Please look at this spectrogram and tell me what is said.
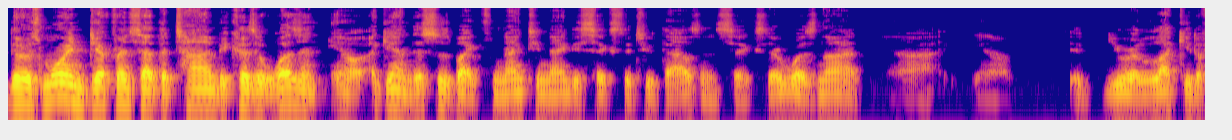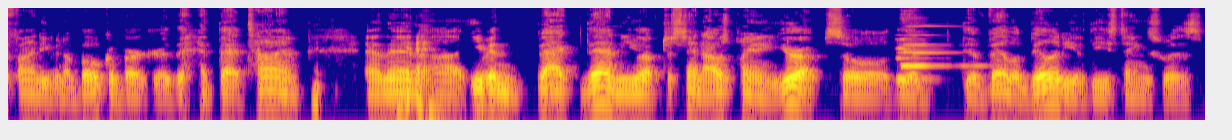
there was more indifference at the time because it wasn't, you know, again, this was like from 1996 to 2006. There was not, uh, you know, it, you were lucky to find even a Boca burger at that time. And then yeah. uh, even back then, you have to understand, I was playing in Europe. So the, the availability of these things was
